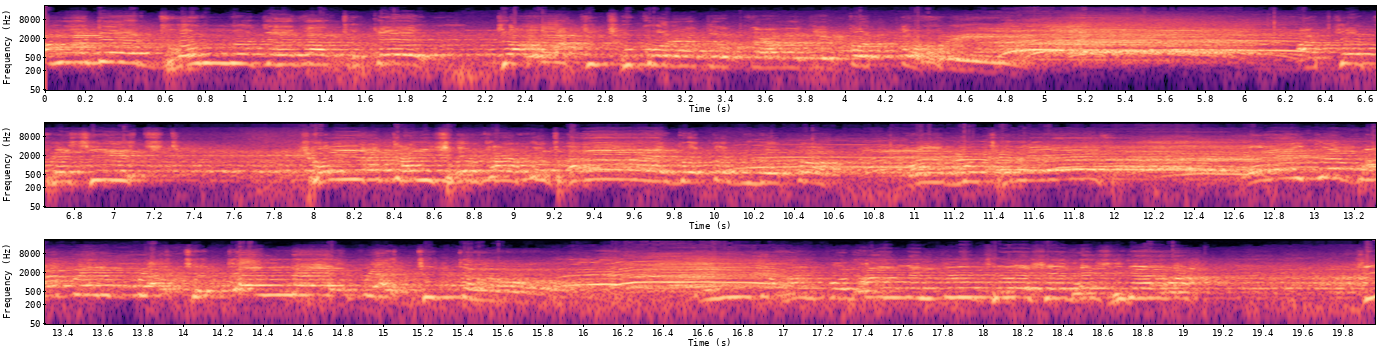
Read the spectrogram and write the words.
আমাদের ধর্মীয় জায়গা থেকে যাহা কিছু করা দরকার আমাদের করতে হবে। আজকে ফেসিস্ট স্বৈরাচারী সরকার কোথায়? গত বিগত কয়েক বছরে। এই যে পাপের প্রাচিত্য নেই প্রাচিত্য যখন প্রধানমন্ত্রী ছিল শেখ হাসিনা কি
